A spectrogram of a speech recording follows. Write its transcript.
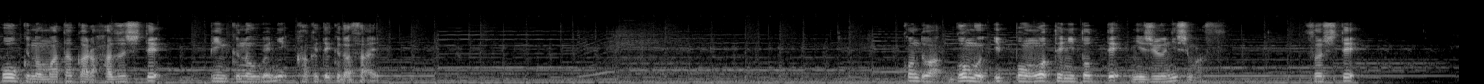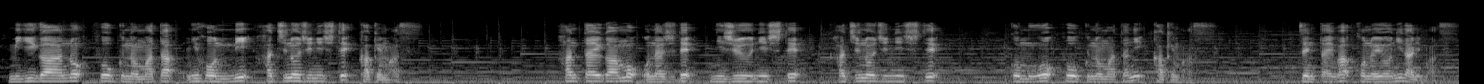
フォークの股から外してピンクの上にかけてください。今度はゴム1本を手に取って二重にします。そして右側のフォークの股2本に8の字にしてかけます。反対側も同じで二重にして8の字にしてゴムをフォークの股にかけます。全体はこのようになります。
